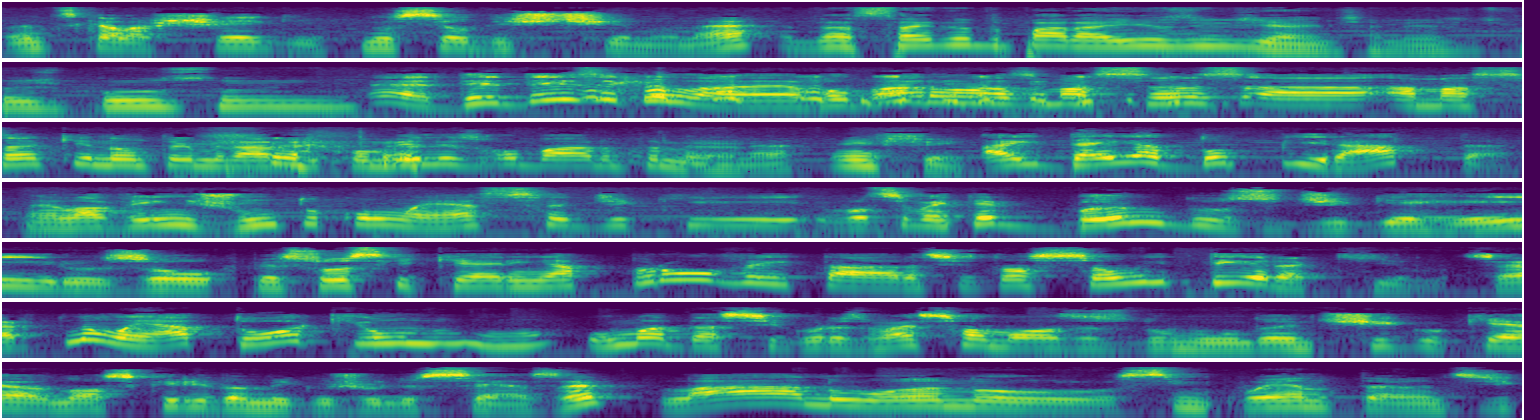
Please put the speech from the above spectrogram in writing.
antes que ela chegue no seu destino, né? Da saída do paraíso em diante, ali. A gente foi expulso e... É, de, desde aquilo lá, é, roubaram as maçãs, a, a, maçã que não terminaram de comer, eles roubaram também, né? Enfim. A ideia do pirata, ela vem junto com essa de que você vai ter bandos de guerreiros ou pessoas que querem aproveitar a situação e ter aquilo, certo? Não é à toa que um, uma das figuras mais famosas do mundo antigo, que é o nosso querido amigo Júlio César, lá no ano 50 a.C.,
